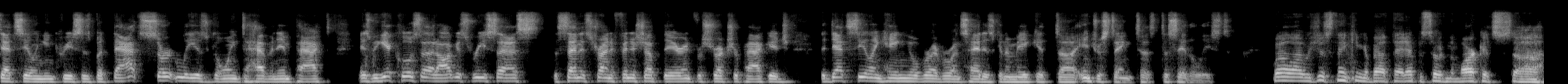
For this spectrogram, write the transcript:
debt ceiling increases, but that certainly is going to have an impact as we get close to that August recess. The Senate's trying to finish up their infrastructure package. The debt ceiling hanging over everyone's head is going to make it uh, interesting, to, to say the least. Well, I was just thinking about that episode in the markets uh,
